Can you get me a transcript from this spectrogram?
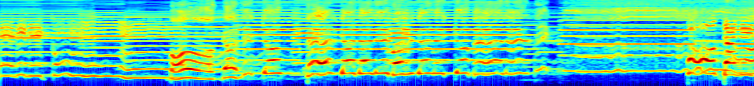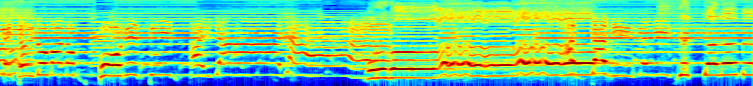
மண்டனிக்கும் மேலினிக்கும் மாங்கனிக்கம் தேன்கடலி வல்கனிக்கும் மேலே. போதனியை கண்டு மனம் போரிட்டேன். ஐயா முருகா. எக்கடமே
